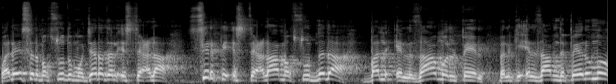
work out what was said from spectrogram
وليس المقصود مجرد الاستعلاء صرف استعلاء مقصود نه ده بل الزام الفعل بلکې الزام د فعل مو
